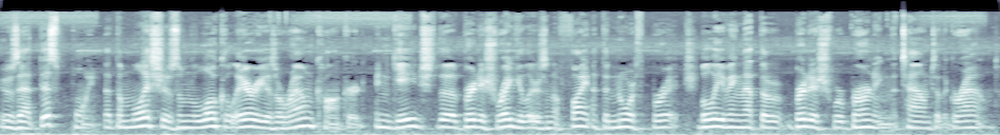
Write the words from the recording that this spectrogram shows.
It was at this point that the militias from the local areas around Concord engaged the British regulars in a fight at the North Bridge, believing that the British were burning the town to the ground.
